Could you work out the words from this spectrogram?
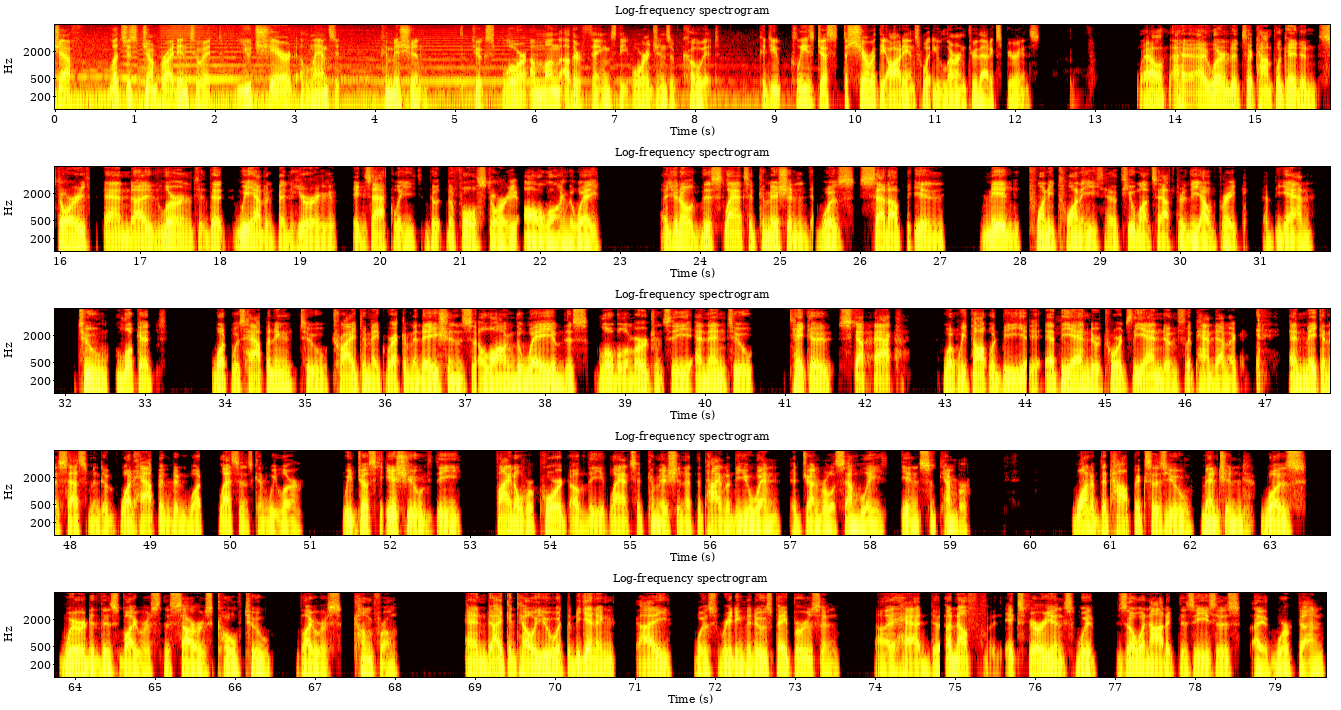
Jeff, let's just jump right into it. You chaired a Lancet commission to explore, among other things, the origins of COVID. Could you please just share with the audience what you learned through that experience? Well, I, I, learned it's a complicated story, and I learned that we haven't been hearing exactly the, the full story all along the way. Uh, you know, this Lancet Commission was set up in mid 2020, a few months after the outbreak began, to look at what was happening, to try to make recommendations along the way of this global emergency, and then to take a step back, what we thought would be at the end or towards the end of the pandemic, and make an assessment of what happened and what lessons can we learn. We've just issued the final report of the Lancet Commission at the time of the UN General Assembly in September. One of the topics, as you mentioned, was where did this virus, the SARS CoV 2 virus, come from? And I can tell you at the beginning, I was reading the newspapers and I had enough experience with zoonotic diseases. I had worked on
